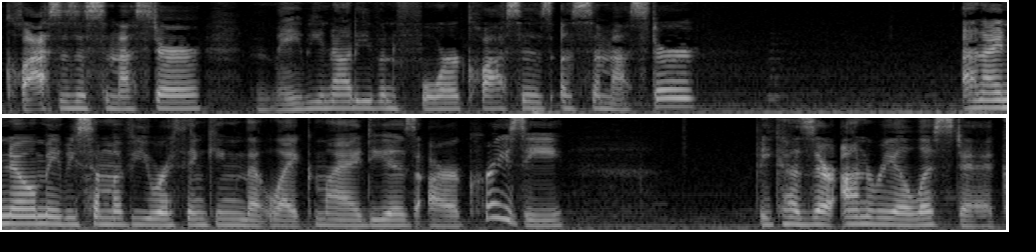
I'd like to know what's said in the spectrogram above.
classes a semester, maybe not even four classes a semester and I know maybe some of you are thinking that like my ideas are crazy because they're unrealistic,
